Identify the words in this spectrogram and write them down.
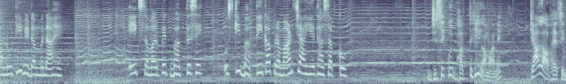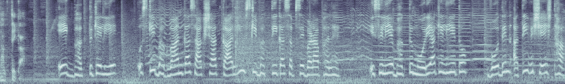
अनूठी विडंबना है एक समर्पित भक्त से उसकी भक्ति का प्रमाण चाहिए था सबको। जिसे कोई भक्त ही ना माने क्या लाभ है ऐसी भक्ति का? एक भक्त के लिए उसके भगवान का साक्षात्कार ही उसकी भक्ति का सबसे बड़ा फल है। इसलिए भक्त मोरिया के लिए तो वो दिन अति विशेष था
